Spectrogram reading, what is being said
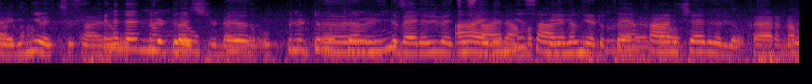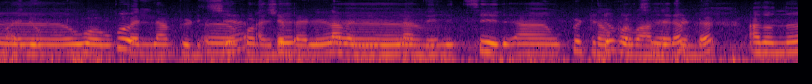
അരിഞ്ഞ് വെച്ച സാധനം ഉപ്പിലിട്ട് വെക്കാൻ. കാണിച്ചായിരുന്നല്ലോ. കാരണം ഉപ്പ് ഉപ്പെല്ലാം പിടിച്ച് കുറച്ച് വെള്ളം എല്ലാം മിക്സ് ഉപ്പിട്ടിട്ട് കുറച്ച് നേരം അതൊന്ന്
